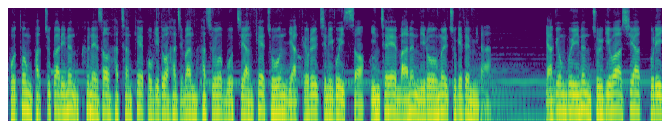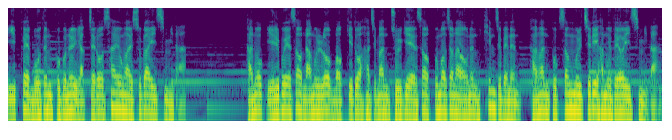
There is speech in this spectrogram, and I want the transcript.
보통 박주가리는 흔해서 하찮게 보기도 하지만 하수 못지않게 좋은 약효를 지니고 있어 인체에 많은 이로움을 주게 됩니다. 약용 부위는 줄기와 씨앗, 뿌리, 잎의 모든 부분을 약재로 사용할 수가 있습니다. 간혹 일부에서 나물로 먹기도 하지만 줄기에서 뿜어져 나오는 흰즙에는 강한 독성 물질이 함유되어 있습니다.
